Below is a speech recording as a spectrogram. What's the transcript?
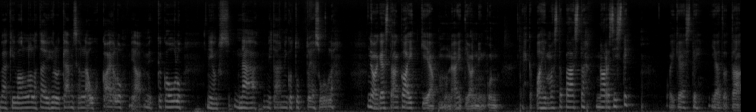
väkivallalla tai hylkäämisellä uhkailu ja mykkökoulu. Niin onko nämä mitään niin tuttuja sulle? No oikeastaan kaikki ja mun äiti on niin kuin ehkä pahimmasta päästä narsisti oikeasti. Ja tota,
